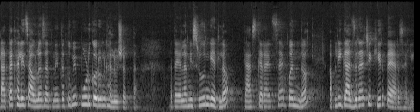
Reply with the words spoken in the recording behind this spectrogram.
दाताखाली चावलं जात नाही तर तुम्ही पूड करून घालू शकता. आता याला मिसळून घेतलं. गॅस करायचं आहे बंद. आपली गाजराची खीर तयार झाली.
